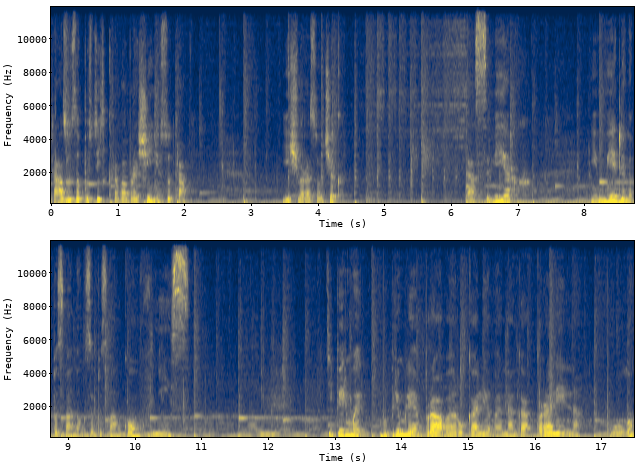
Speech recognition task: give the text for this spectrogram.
сразу запустить кровообращение с утра. Еще разочек. Таз вверх и медленно позвонок за позвонком вниз. Теперь мы выпрямляем правая рука, левая нога параллельно полу.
